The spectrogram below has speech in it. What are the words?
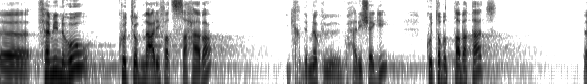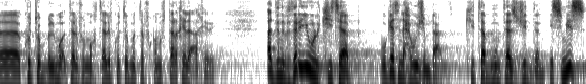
أه فمنه كتب معرفة الصحابة خدمنا حريشاقي كتب الطبقات أه كتب المؤتلف والمختلف كتب متفق ومفترق إلى آخره. أدن في الكتاب وقيت نحويج من بعد. كتاب ممتاز جدا. اسميس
